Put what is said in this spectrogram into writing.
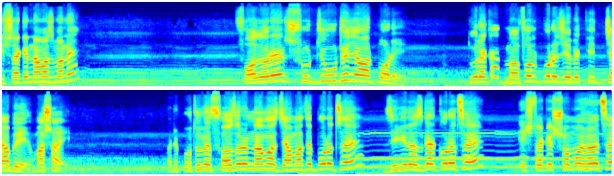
ইশরাকের নামাজ মানে? ফজরের সূর্য উঠে যাওয়ার পরে দু রাকাত নফল পড়ে যে ব্যক্তি যাবে বাসায় মানে প্রথমে ফজরের নামাজ জামাতে পড়েছে জিগির আজগার করেছে, ইশরাকের সময় হয়েছে,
